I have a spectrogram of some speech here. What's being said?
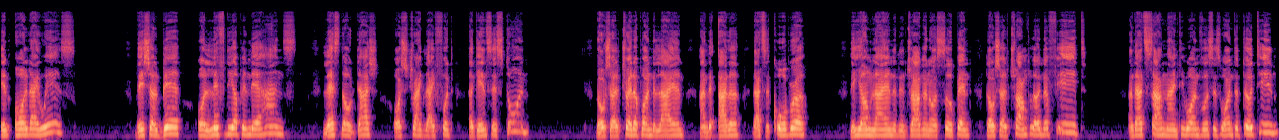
in all thy ways. They shall bear or lift thee up in their hands, lest thou dash or strike thy foot against a stone. Thou shalt tread upon the lion and the adder, that's the cobra, the young lion and the dragon or serpent, thou shalt trample the feet. And that's Psalm 91, verses 1 to 13.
